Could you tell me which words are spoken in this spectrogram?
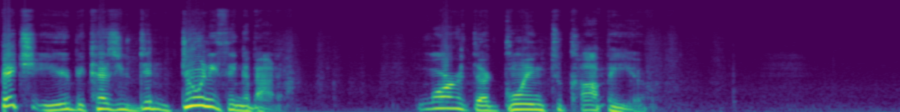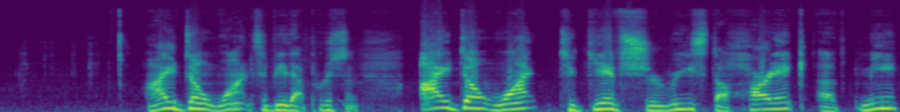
bitch at you because you didn't do anything about it, or they're going to copy you. I don't want to be that person. I don't want to give Charisse the heartache of me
